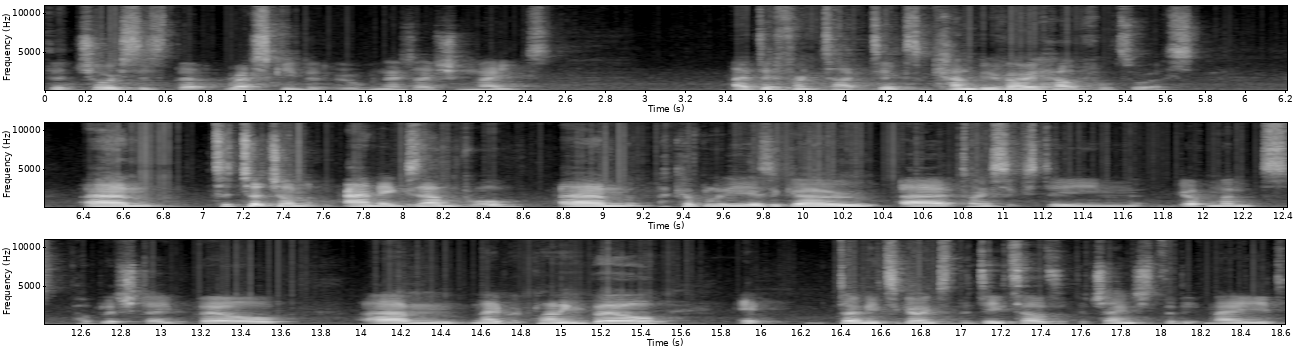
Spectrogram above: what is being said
the choices that rescue the organisation makes are different tactics can be very helpful to us. Um, to touch on an example, um, a couple of years ago, uh, 2016, governments published a bill, um, neighbourhood planning bill. It don't need to go into the details of the changes that it made,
